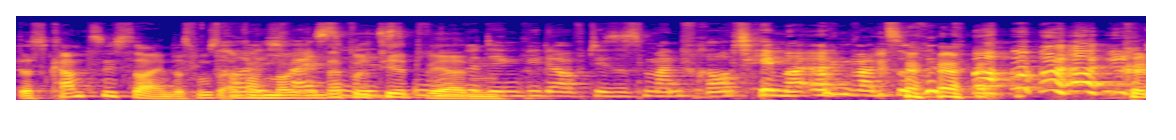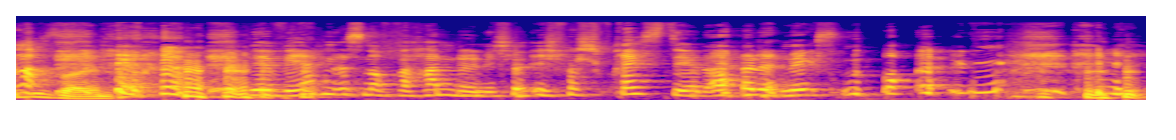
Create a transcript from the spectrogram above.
Das kann es nicht sein. Das muss Paul, einfach neu weiß, interpretiert du werden. unbedingt wieder auf dieses Mann-Frau-Thema irgendwann zurückkommen. Könnte sein. Wir werden es noch behandeln. Ich, ich verspreche es dir in einer der nächsten Folgen.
